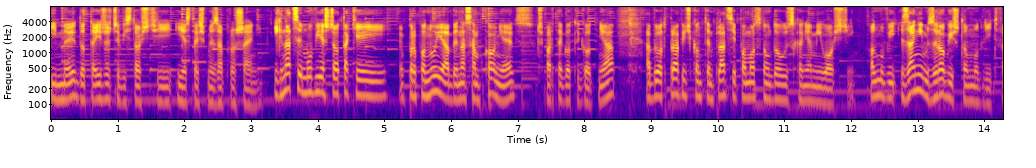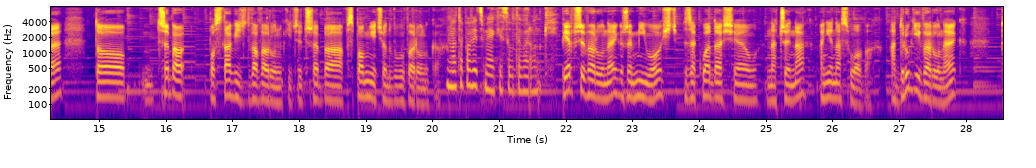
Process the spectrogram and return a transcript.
i my do tej rzeczywistości jesteśmy zaproszeni. Ignacy mówi jeszcze o takiej, proponuje, aby na sam koniec czwartego tygodnia, aby odprawić kontemplację pomocną do uzyskania miłości. On mówi, zanim zrobisz tą modlitwę, to trzeba postawić dwa warunki, czy trzeba wspomnieć o dwóch warunkach. No to powiedzmy, jakie są te warunki. Pierwszy warunek, że miłość zakłada się na czynach, a nie na słowach. A drugi warunek,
